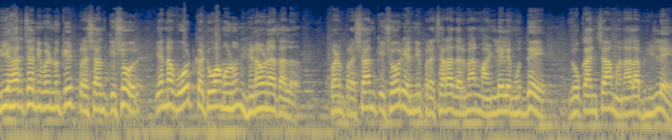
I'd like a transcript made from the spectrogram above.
बिहारच्या निवडणुकीत प्रशांत किशोर यांना वोट कटुआ म्हणून हिणवण्यात आलं. पण प्रशांत किशोर यांनी प्रचारादरम्यान मांडलेले मुद्दे लोकांच्या मनाला भिडले.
